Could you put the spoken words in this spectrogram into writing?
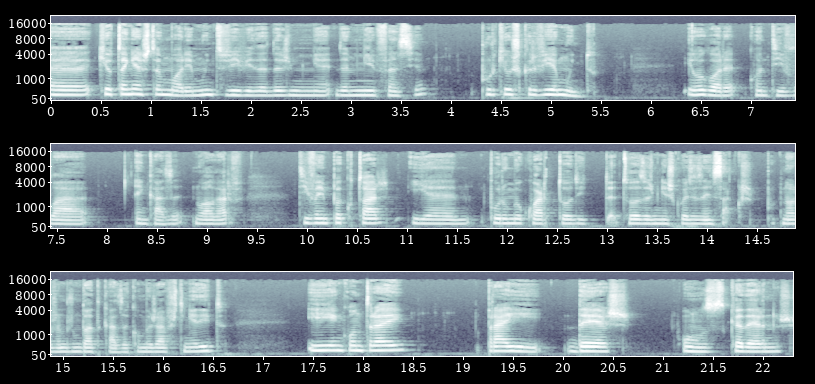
uh, que eu tenho esta memória muito vívida das minha, da minha infância porque eu escrevia muito. Eu agora, quando estive lá em casa, no Algarve, estive a empacotar e a pôr o meu quarto todo e todas as minhas coisas em sacos, porque nós vamos mudar de casa, como eu já vos tinha dito, e encontrei para aí 10, 11 cadernos,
